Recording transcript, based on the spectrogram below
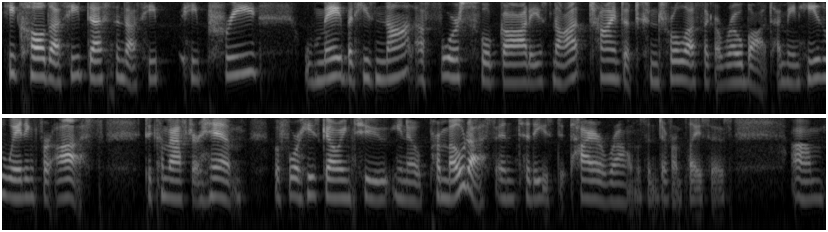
He called us, he destined us, he he pre made, but he's not a forceful God. He's not trying to control us like a robot. I mean, he's waiting for us to come after him before he's going to, you know, promote us into these higher realms and different places. Um,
